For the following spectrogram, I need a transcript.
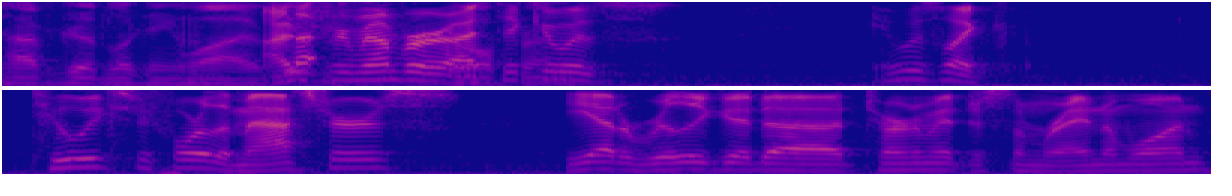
have good looking wives. I just remember. I think it was it was like two weeks before the Masters. He had a really good uh, tournament, just some random one.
